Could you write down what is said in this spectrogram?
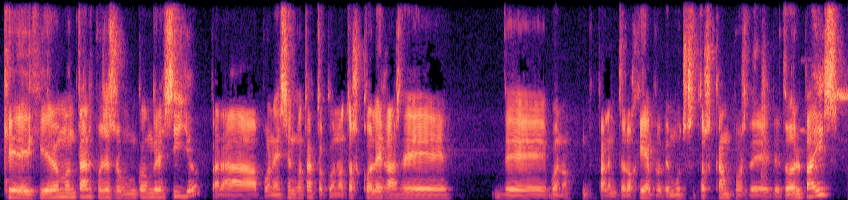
que hicieron montar pues eso, un congresillo para ponerse en contacto con otros colegas de, de, bueno, paleontología, pero de muchos otros campos de, todo el país,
